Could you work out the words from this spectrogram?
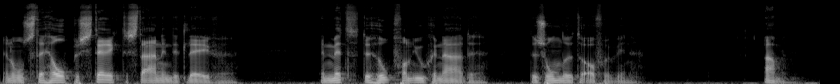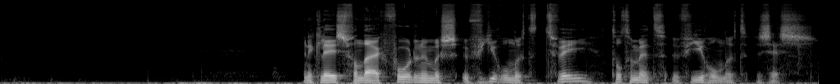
en ons te helpen sterk te staan in dit leven en met de hulp van uw genade de zonde te overwinnen. Amen. En ik lees vandaag voor de nummers 402 tot en met 406.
